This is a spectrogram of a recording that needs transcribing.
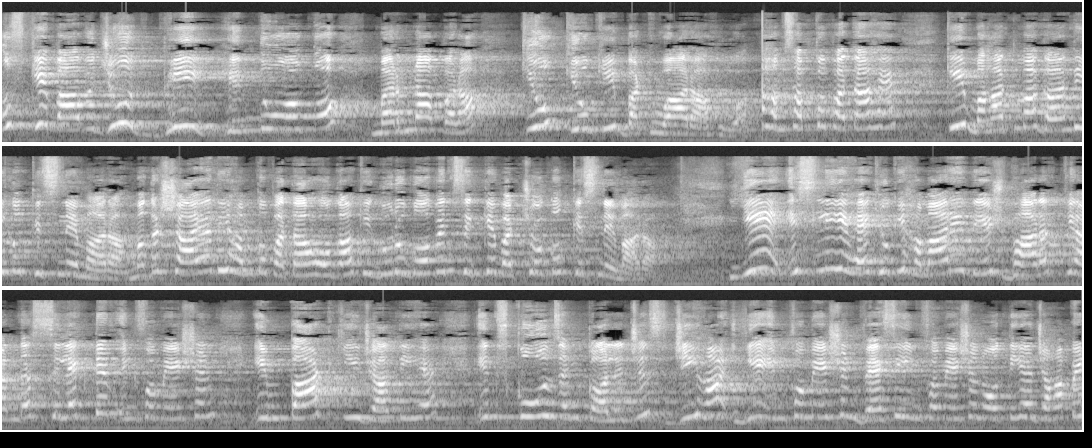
उसके बावजूद भी हिंदुओं को मरना पड़ा। क्यों? क्योंकि बंटवारा हुआ। हम सबको पता है कि महात्मा गांधी को किसने मारा? मगर शायद ही हमको पता होगा कि गुरु गोविंद सिंह के बच्चों को किसने मारा। ये इसलिए है क्योंकि हमारे देश भारत के अंदर सिलेक्टिव इंफॉर्मेशन इम्पार्ट की जाती है इन स्कूल्स एंड कॉलेजेस जी हाँ ये इंफॉर्मेशन वैसी इंफॉर्मेशन होती है जहाँ पे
